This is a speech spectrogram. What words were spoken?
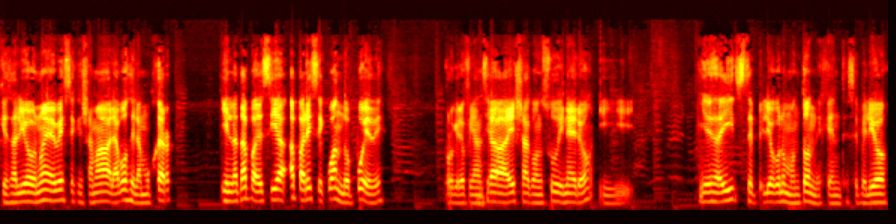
que salió nueve veces, que llamaba La Voz de la Mujer, y en la tapa decía, aparece cuando puede, porque lo financiaba ella con su dinero, y, y desde ahí se peleó con un montón de gente, se peleó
